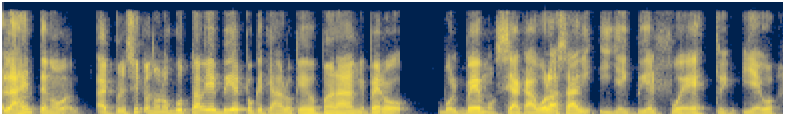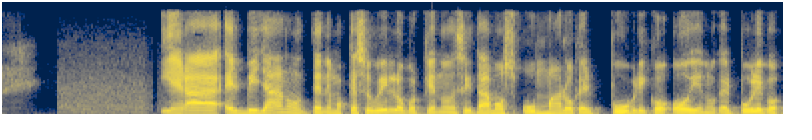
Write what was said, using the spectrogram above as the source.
la gente no, al principio no nos gustaba JBL porque, ya, lo que es para pero volvemos, se acabó la saga y- y JBL fue esto y, y llegó. Y era el villano, tenemos que subirlo porque necesitamos un malo que el público odie, no que el público.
